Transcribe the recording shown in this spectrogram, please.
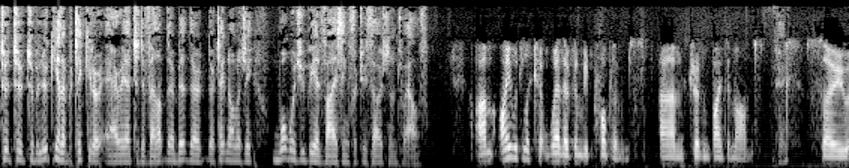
to, to, to be looking at a particular area to develop their, their, their technology, what would you be advising for 2012? Um, I would look at where there are going to be problems um, driven by demand. Okay. So,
